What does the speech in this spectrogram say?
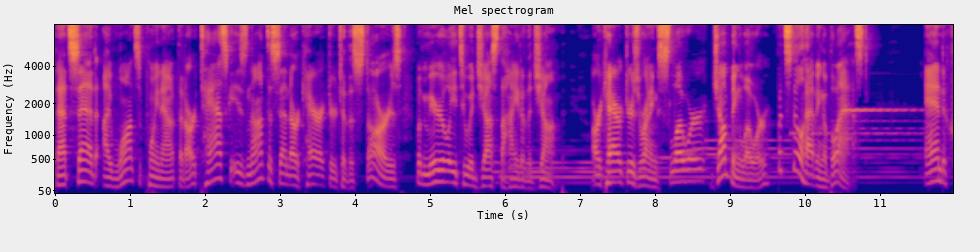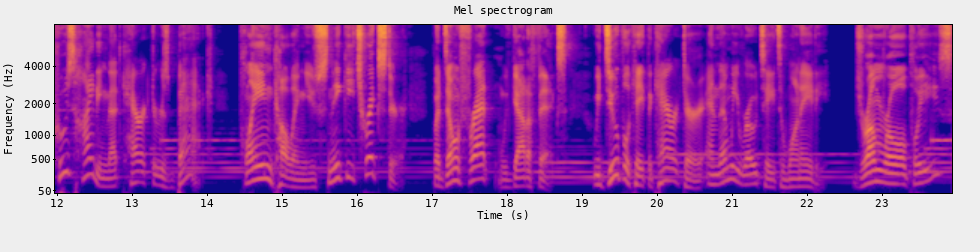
That said, I want to point out that our task is not to send our character to the stars, but merely to adjust the height of the jump. Our character's running slower, jumping lower, but still having a blast. And who's hiding that character's back? Plane culling, you sneaky trickster. But don't fret, we've got a fix. We duplicate the character and then we rotate to 180. Drum roll, please.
